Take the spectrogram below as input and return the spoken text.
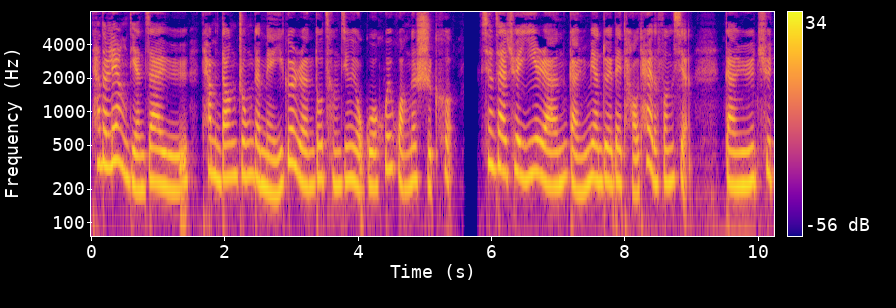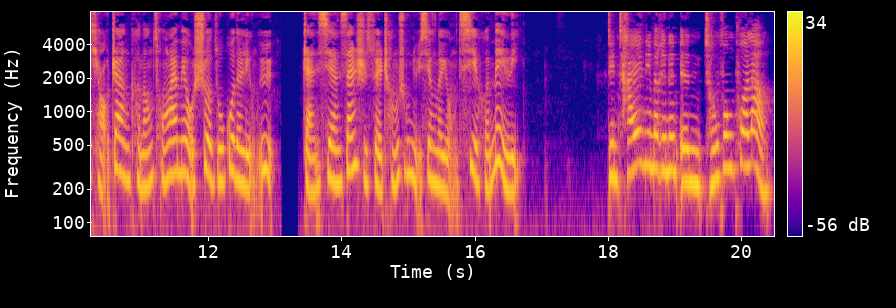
它的亮点在于，她们当中的每一个人都曾经有过辉煌的时刻， 现在却依然敢于面对被淘汰的风险，敢于去挑战可能从来没有涉足过的领域。展现三十岁成熟女性的勇气和魅力。Den Teilnehmerinnen in 乘风破浪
